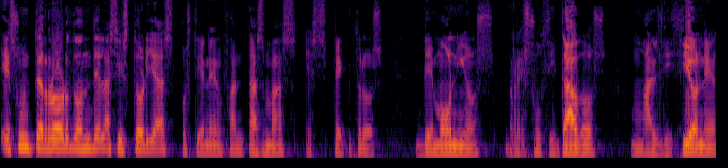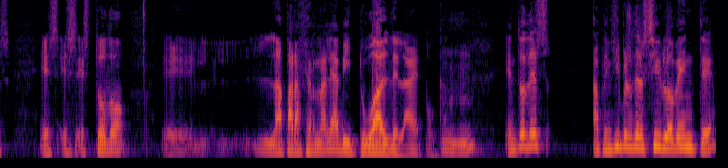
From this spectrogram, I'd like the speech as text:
es un terror donde las historias pues tienen fantasmas, espectros, demonios, resucitados, maldiciones. Es, es, es todo eh, la parafernalia habitual de la época. Uh -huh. Entonces, a principios del siglo XX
